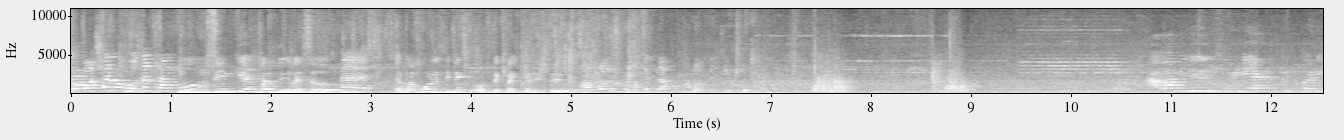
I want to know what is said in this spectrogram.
তো কষানো হতে থাকুক। নুন সিম কি একবার দিয়ে লাইছো? হ্যাঁ। এবার পলিথিনে অর্ধেক রাখিয়ে দিতে। সকলের মধ্যে রাখুন আর ওতে দিয়ে করব। আবার আমি যদি সুরি একটু করি।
